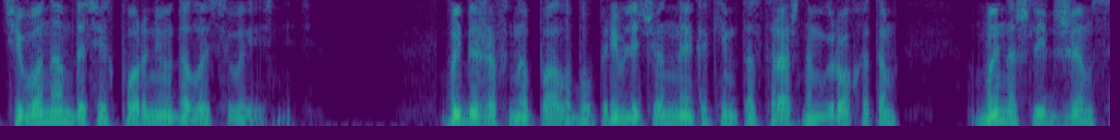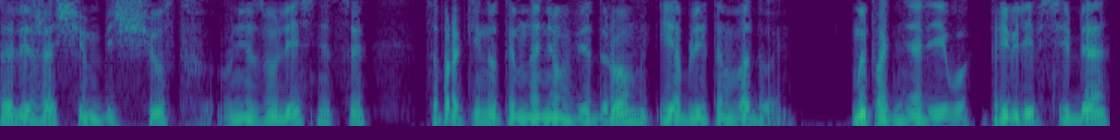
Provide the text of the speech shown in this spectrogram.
чего нам до сих пор не удалось выяснить. Выбежав на палубу, привлеченные каким-то страшным грохотом, мы нашли Джемса лежащим без чувств внизу лестницы, с опрокинутым на нем ведром и облитым водой. Мы подняли его, привели в себя,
